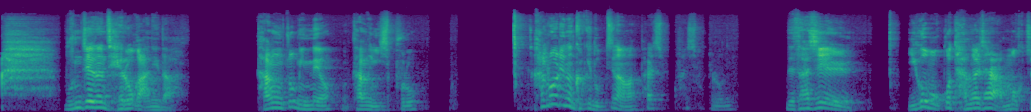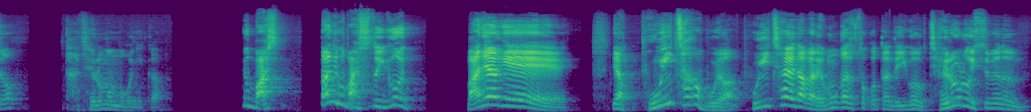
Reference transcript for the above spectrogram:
아, 문제는 제로가 아니다. 당 좀 있네요. 당 20%. 칼로리는 그렇게 높진 않아. 80, 80 칼로리. 근데 사실 이거 먹고 당을 잘 안 먹죠. 다 제로만 먹으니까. 이거 맛, 난 이거 맛있어. 이거 만약에 야 보이차가 뭐야? 보이차에다가 레몬가루 섞었다는데 이거 제로로 있으면은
